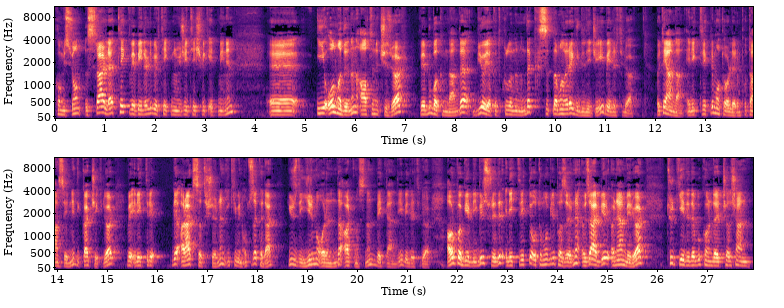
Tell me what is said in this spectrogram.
komisyon ısrarla tek ve belirli bir teknolojiyi teşvik etmenin e, iyi olmadığının altını çiziyor ve bu bakımdan da biyoyakıt kullanımında kısıtlamalara gidileceği belirtiliyor. Öte yandan elektrikli motorların potansiyeline dikkat çekiliyor ve elektrikli araç satışlarının 2030'a kadar %20 oranında artmasının beklendiği belirtiliyor. Avrupa Birliği bir süredir elektrikli otomobil pazarına özel bir önem veriyor. Türkiye'de de bu konuda çalışan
